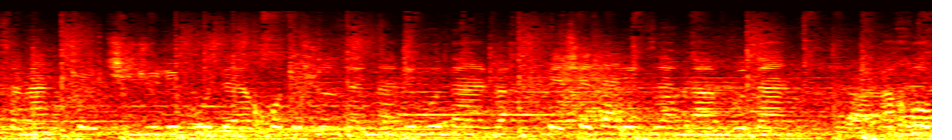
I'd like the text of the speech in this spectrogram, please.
مثلا که چی جوری بوده خودشون زندانی بودن و به چه دلیل زندان بودن. و خب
